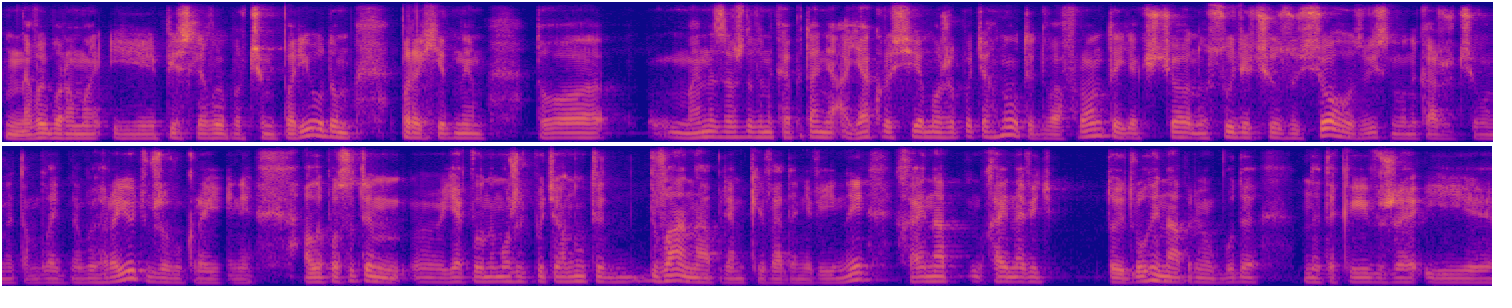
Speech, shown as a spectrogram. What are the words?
виборами і післявиборчим періодом перехідним, то в мене завжди виникає питання: а як Росія може потягнути два фронти, якщо ну судячи з усього, звісно, вони кажуть, що вони там ледь не виграють вже в Україні, але тим, е, як вони можуть потягнути два напрямки ведення війни, хай на хай навіть той другий напрямок буде не такий вже і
